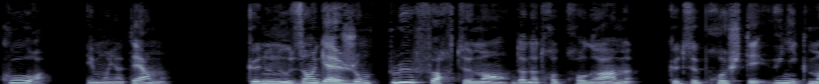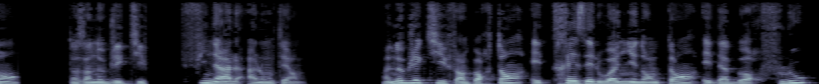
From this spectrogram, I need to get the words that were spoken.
court et moyen terme, que nous nous engageons plus fortement dans notre programme que de se projeter uniquement dans un objectif final à long terme. Un objectif important est très éloigné dans le temps et d'abord flou,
